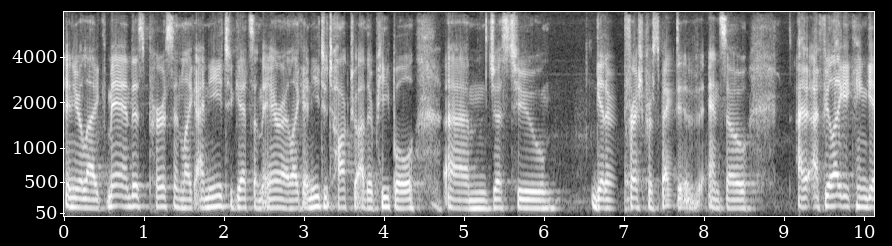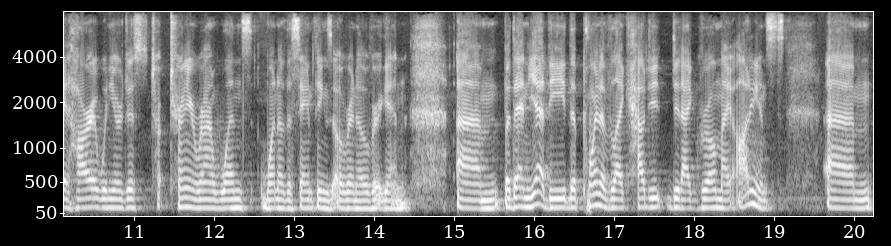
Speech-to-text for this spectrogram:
and you're like, man, this person, like, I need to get some air. Like, I need to talk to other people um, just to get a fresh perspective. And so I, feel like it can get hard when you're just t- turning around one one of the same things over and over again. Um, but then, yeah, the the point of like, how did did I grow my audience? Um,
